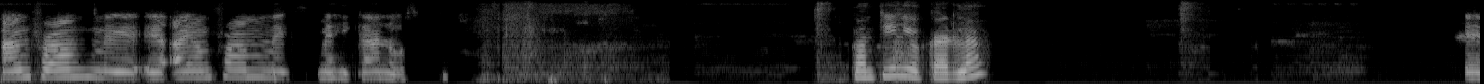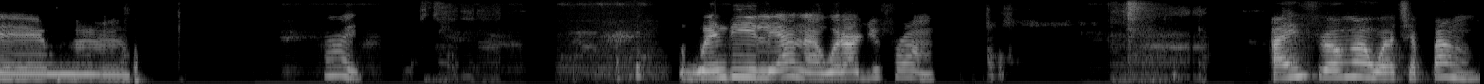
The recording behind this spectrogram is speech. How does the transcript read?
I'm from I am from Mex Mexicanos. Continue, Carla. Um, hi. Wendy Ileana, where are you from? I'm from Aguachapán.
